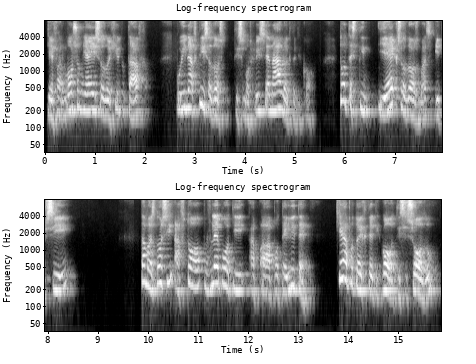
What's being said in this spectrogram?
και εφαρμόσω μια ισοδοχή του ταφ που είναι αυτής εδώ της μορφής ένα άλλο εκθετικό. τότε στην, η έξοδος μας, η ψ, θα μας δώσει αυτό που βλέπω ότι αποτελείται και από το εκθετικό της εισόδου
